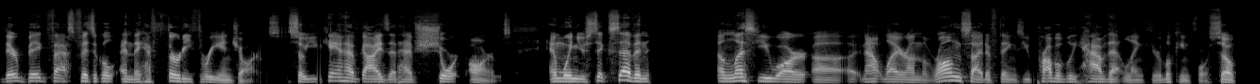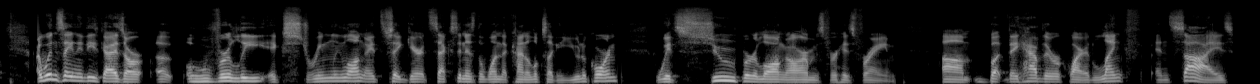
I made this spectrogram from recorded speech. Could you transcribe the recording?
they're big, fast, physical, and they have 33 inch arms. So you can't have guys that have short arms. And when you're six seven, unless you are uh, an outlier on the wrong side of things, you probably have that length you're looking for. So I wouldn't say any of these guys are uh, overly extremely long. I'd say Garrett Sexton is the one that kind of looks like a unicorn with super long arms for his frame. Um, but they have the required length and size,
